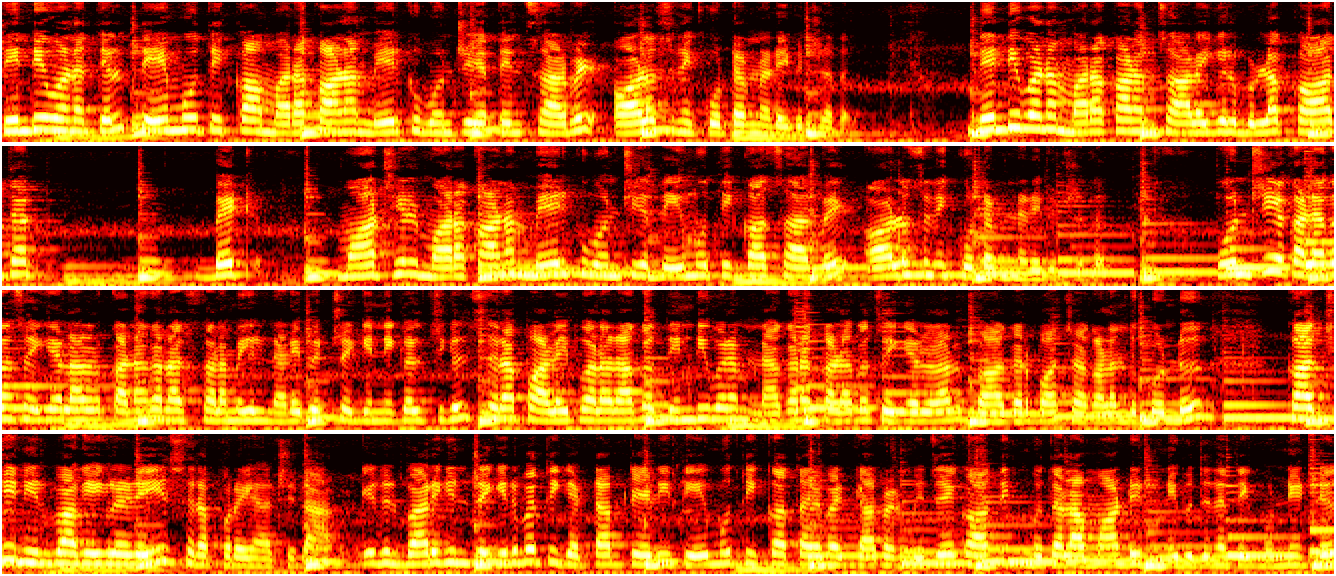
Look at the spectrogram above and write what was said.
திண்டிவனத்தில் தேமுதிக மரக்காணம் மேற்கு ஒன்றியத்தின் சார்பில் ஆலோசனைக் கூட்டம் நடைபெற்றது. திண்டிவனம் மரக்காணம் சாலையில் உள்ள காதர் பெட் மார்ட்டில் மரக்காணம் மேற்கு ஒன்றிய தேமுதிக சார்பில் ஆலோசனைக் கூட்டம் நடைபெற்றது. ஒன்றிய கழக செயலாளர் கனகராஜ் தலைமையில் நடைபெற்ற இந்நிகழ்ச்சியில் சிறப்பு அழைப்பாளராக திண்டிவனம் நகர கழக செயலாளர் காதர் பாட்சா கலந்து கொண்டு கட்சி நிர்வாகிகளிடையே சிறப்புரையாற்றினார். இதில் வருகின்ற இருபத்தி எட்டாம் தேதி தேமுதிக தலைவர் கேப்டன் விஜயகாந்தின் முதலாம் ஆண்டு நினைவு தினத்தை முன்னிட்டு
